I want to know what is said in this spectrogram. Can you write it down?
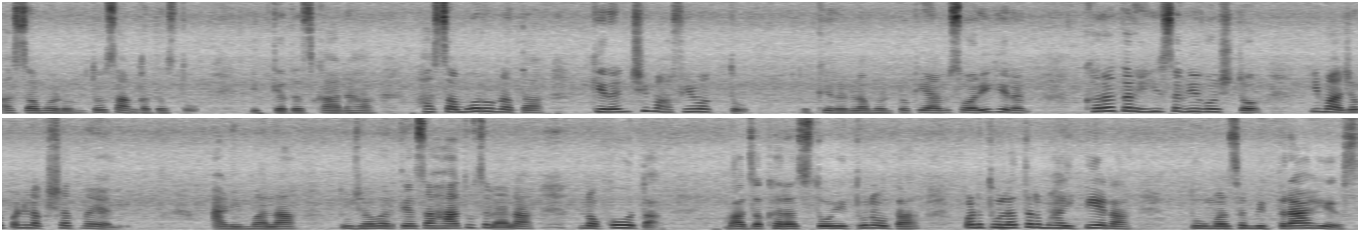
असं म्हणून तो सांगत असतो. इतक्यातच कान्हा हा समोरून आता किरणची माफी मागतो. तो किरणला म्हणतो की आय एम सॉरी किरण. खरं तर ही सगळी गोष्ट ही माझ्या पण लक्षात नाही आली. आणि मला तुझ्यावरती असा हात उचलायला नको होता. माझा खरंच तो हेतू नव्हता. पण तुला तर माहिती आहे ना तू माझा मित्र आहेस.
